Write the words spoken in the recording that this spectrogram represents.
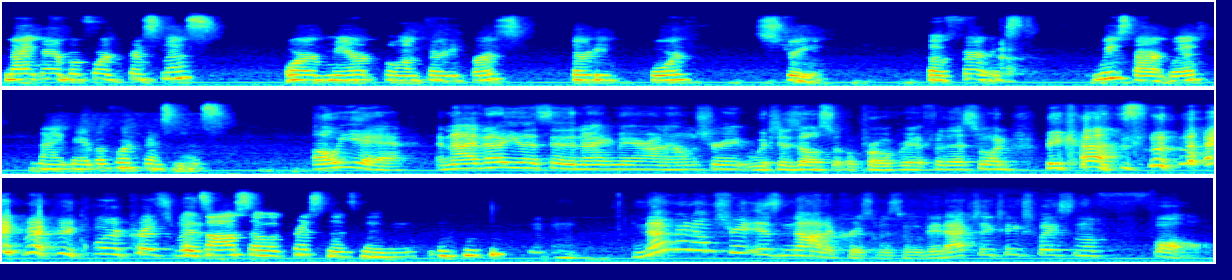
Nightmare Before Christmas or Miracle on 31st 34th Street. But first, we start with Nightmare Before Christmas. Oh yeah, and I know you would say the Nightmare on Elm Street, which is also appropriate for this one because the Nightmare Before Christmas. It's also a Christmas movie. Nightmare on Elm Street is not a Christmas movie. It actually takes place in the fall.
